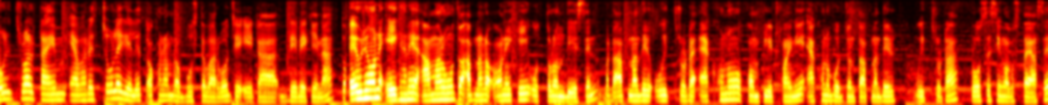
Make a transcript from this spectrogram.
উইথড্রল টাইম এভারেজ চলে গেলে তখন আমরা বুঝতে পারব যে এটা দেবে কিনা। তো এভরিওয়ান এইখানে আমার মতো আপনারা অনেকেই উত্তোলন দিয়েছেন বাট আপনাদের উইথড্রটা এখনও কমপ্লিট হয়নি। এখনও পর্যন্ত আপনাদের উইথড্রটা প্রসেসিং অবস্থায় আছে।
